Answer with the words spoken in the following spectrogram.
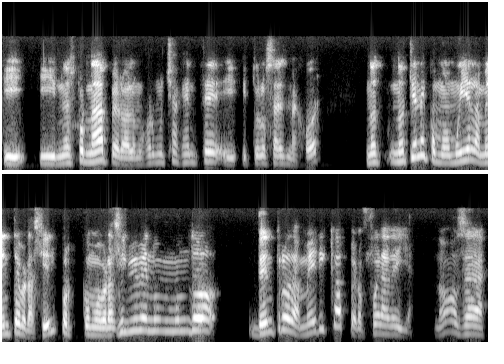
Y, y, no es por nada, pero a lo mejor mucha gente, y, y tú lo sabes mejor, no, no, tiene como muy en la mente Brasil, porque como Brasil vive en un mundo dentro de América, pero fuera de ella, ¿no? O sea,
